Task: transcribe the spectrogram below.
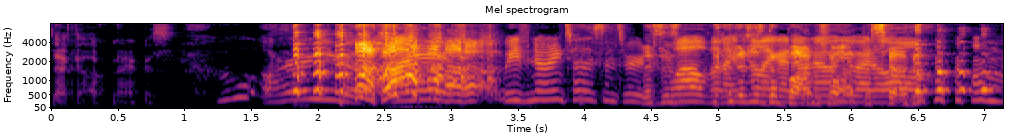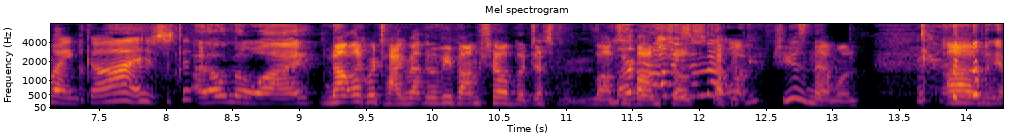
Zach Galifianakis. Who are you? I, we've known each other since we were This is- 12, and I this feel like I don't know bombshell you at all. oh my gosh. I don't know why. Not like we're talking about the movie Bombshell, but just lots Margot of Robbie's bombshells. in that stuff. one. She is in that one. Um, yeah,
